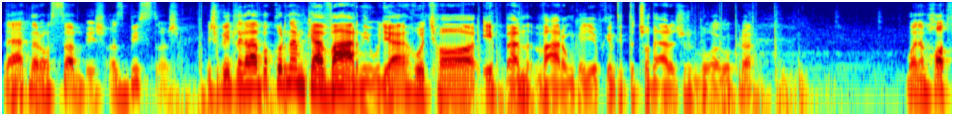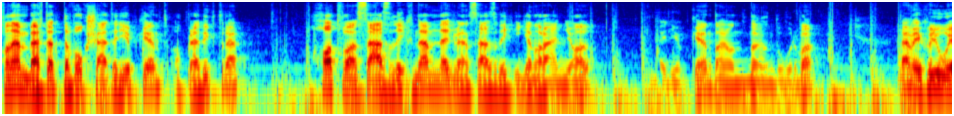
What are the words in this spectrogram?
Lehetne rosszabb is? Az biztos. És akkor itt legalább akkor nem kell várni, ugye? Hogyha éppen várunk egyébként itt a csodálatos dolgokra. Majdnem 60 ember tette voksát egyébként a prediktre. 60% nem, 40% igen arányjal egyébként, nagyon, nagyon durva. Reméljük, hogy új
